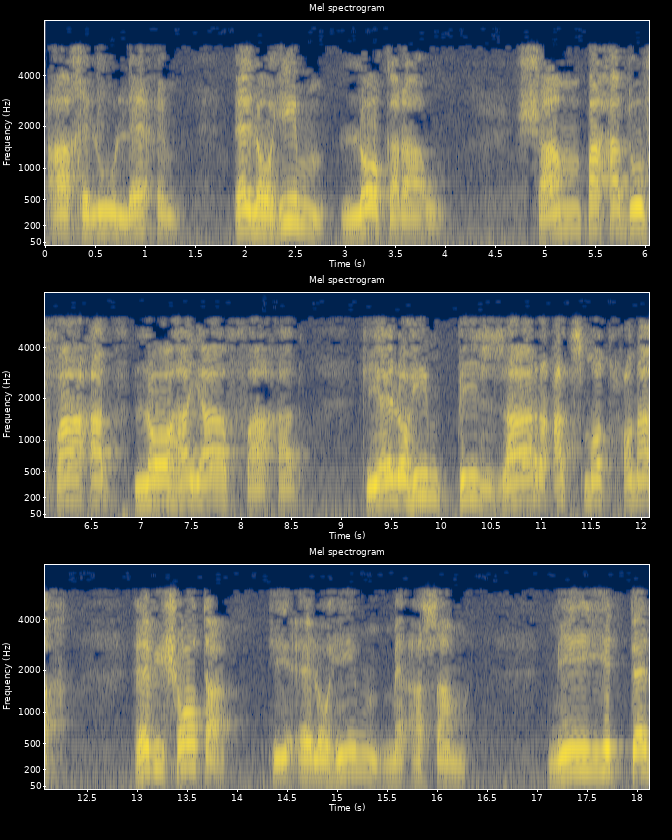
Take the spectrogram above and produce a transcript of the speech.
אכלו לחם, אלוהים לא קראו. שם פחדו פחד, לא היה פחד, כי אלוהים פיזר עצמות חונך, הבישותה, כי אלוהים מאסם. מי ייתן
